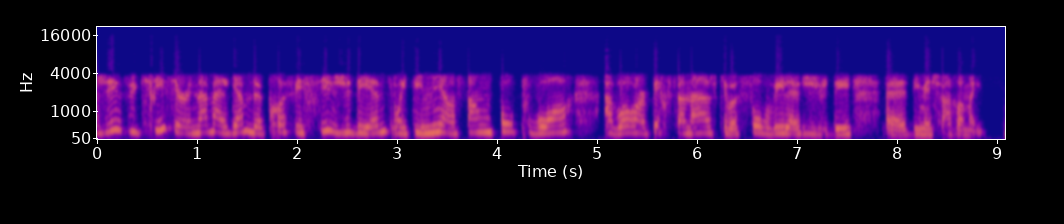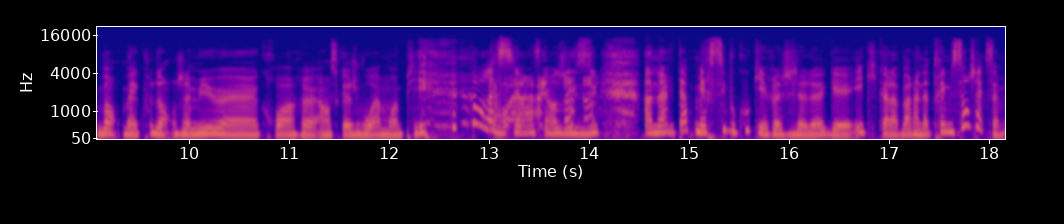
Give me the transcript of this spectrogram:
Jésus-Christ, c'est un amalgame de prophéties judéennes qui ont été mis ensemble pour pouvoir avoir un personnage qui va sauver la Judée euh, des méchants romains. Bon, ben écoute, j'aime mieux croire en ce que je vois, moi, puis la science qu'en Jésus. Anne-Marie merci beaucoup, qui est radiologue et qui collabore à notre émission chaque semaine.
